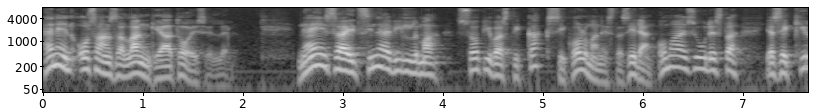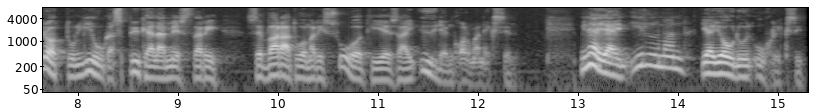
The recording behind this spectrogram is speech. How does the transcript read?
hänen osansa lankeaa toiselle. Näin sait sinä, Vilma, sopivasti kaksi kolmannesta sedän omaisuudesta ja se kirottu liukas pykälämestari, se varatuomari Suotie, sai yhden kolmanneksen. Minä jäin ilman ja jouduin uhriksi.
